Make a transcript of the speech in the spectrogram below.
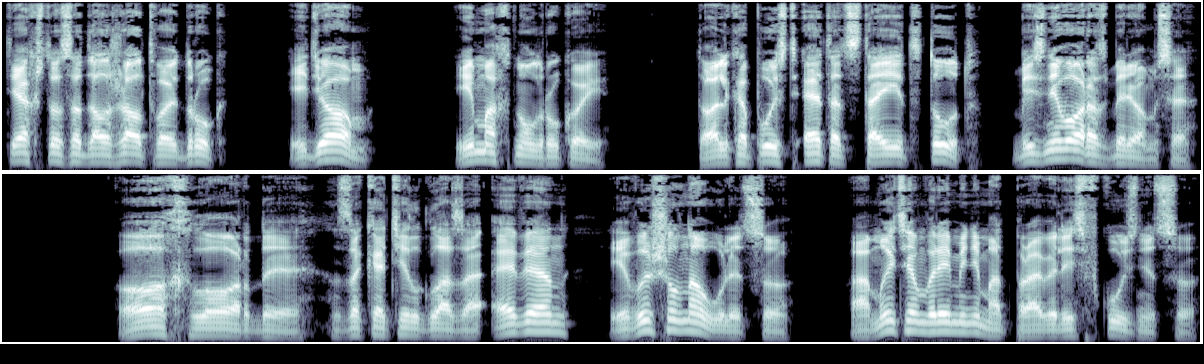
тех, что задолжал твой друг. Идем!» И махнул рукой. «Только пусть этот стоит тут, без него разберемся». «Ох, лорды!» — закатил глаза Эвиан и вышел на улицу, а мы тем временем отправились в кузницу.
